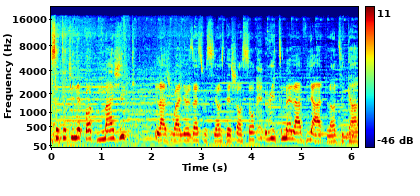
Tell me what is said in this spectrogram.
C'était une époque magique. La joyeuse insouciance des chansons rythmait la vie à Atlantica.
